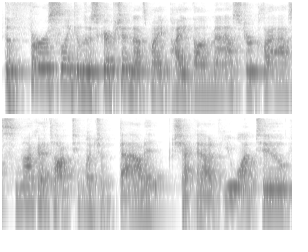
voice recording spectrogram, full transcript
The first link in the description, that's my Python Masterclass. I'm not gonna talk too much about it, check it out if you want to.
